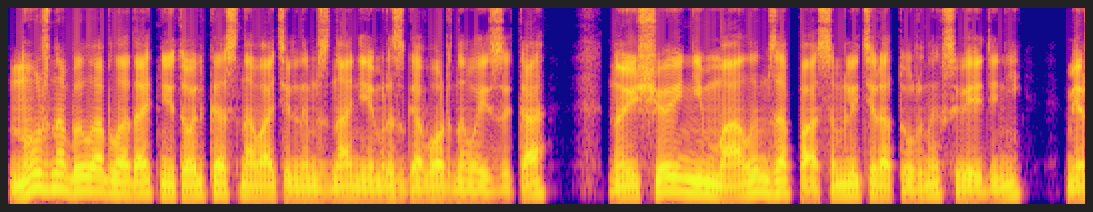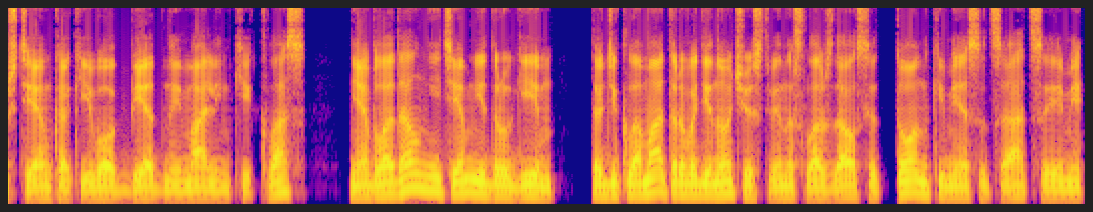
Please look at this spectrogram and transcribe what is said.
нужно было обладать не только основательным знанием разговорного языка, но еще и немалым запасом литературных сведений, меж тем, как его бедный маленький класс не обладал ни тем, ни другим, то декламатор в одиночестве наслаждался тонкими ассоциациями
